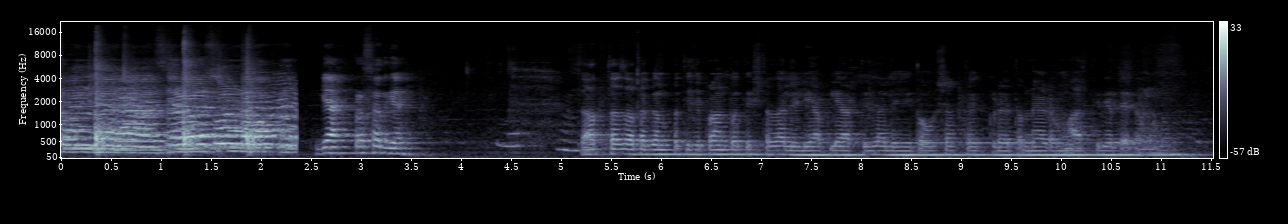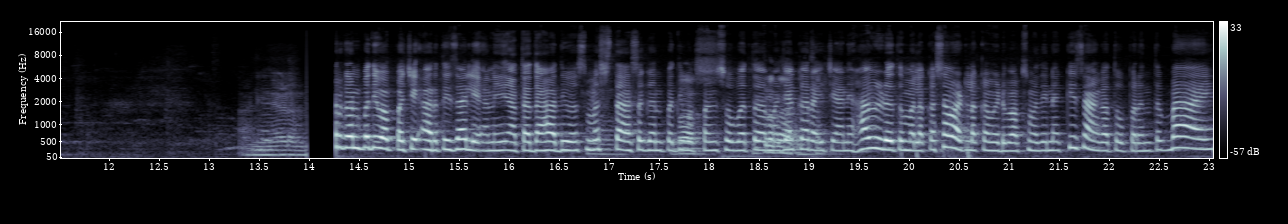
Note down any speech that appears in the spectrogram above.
वंदना सरळ सोंड घ्या प्रसाद घ्या. तर आत्ताच आता गणपतीची प्राणप्रतिष्ठा झालेली आपली आरती झालेली पाहू शकता इकडे तर मॅडम आरती देत का म्हणून. आणि मॅडम तर गणपती बाप्पाची आरती झाली आणि आता दहा दिवस मस्त असं गणपती. बाप्पांसोबत मजा. करायची आणि हा व्हिडिओ तुम्हाला कसा वाटला कमेंट बॉक्समध्ये नक्की सांगा तोपर्यंत बाय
